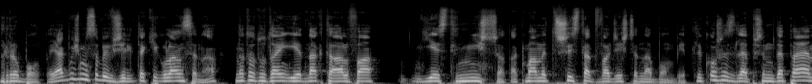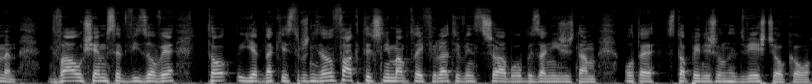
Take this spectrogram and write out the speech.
robotę. Jakbyśmy sobie wzięli takiego Lancena, no to tutaj jednak ta alfa jest niższa, tak? Mamy 320 na bombie, tylko że z lepszym DPM-em. 2800 widzowie, to jednak jest różnica. No faktycznie mam tutaj fiolety, więc trzeba byłoby zaniżyć tam o te 150-200 około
